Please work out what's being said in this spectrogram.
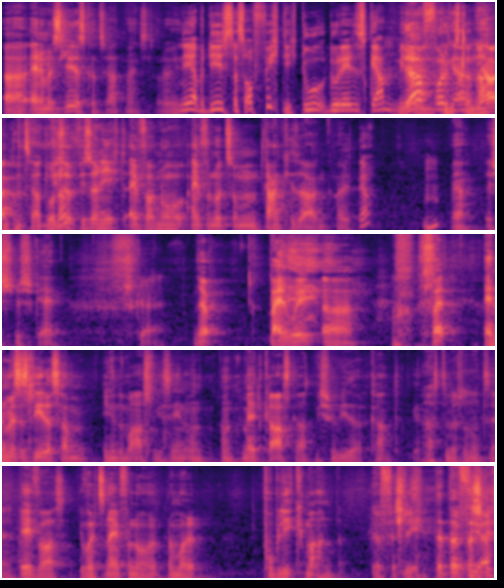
äh, Animals Leaders Konzert, meinst du, oder wie? Nee, aber dir ist das oft wichtig. Du, du redest gern mit ja, den voll Künstlern gern. nach ja, dem Konzert, oder? Wieso, wieso nicht? Einfach nur, einfach nur zum Danke sagen halt. Ja. Ja, ist, ist geil. Ist geil. Ja. By the way, äh, bei Animals as Leaders haben ich und der Marcel gesehen und, und Matt Gasker hat mich schon wieder erkannt. Ja, Hast du mir schon erzählt? ich weiß, ich wollte es einfach nur nochmal publik machen. Öffentlich, Da- da- das- öffentlich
